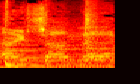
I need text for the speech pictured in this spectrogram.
爱上了。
